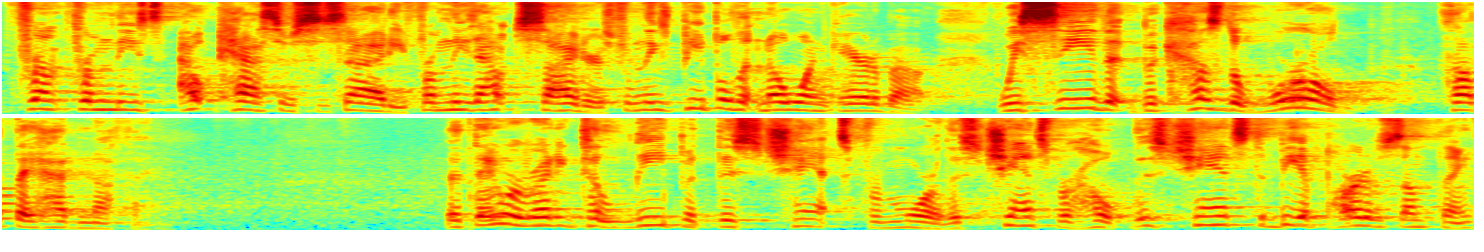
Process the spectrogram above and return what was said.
from, from these outcasts of society, from these outsiders, from these people that no one cared about. We see that because the world thought they had nothing, that they were ready to leap at this chance for more, this chance for hope, this chance to be a part of something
